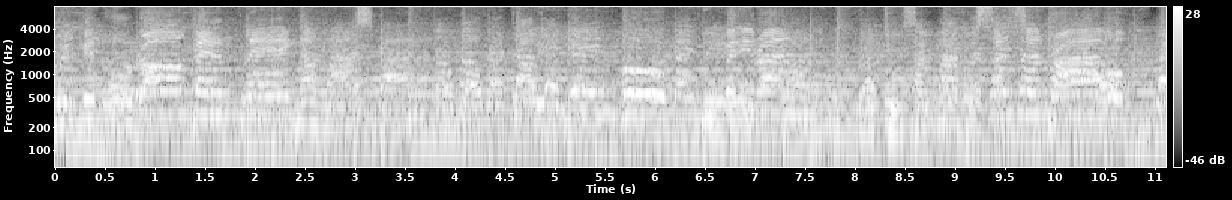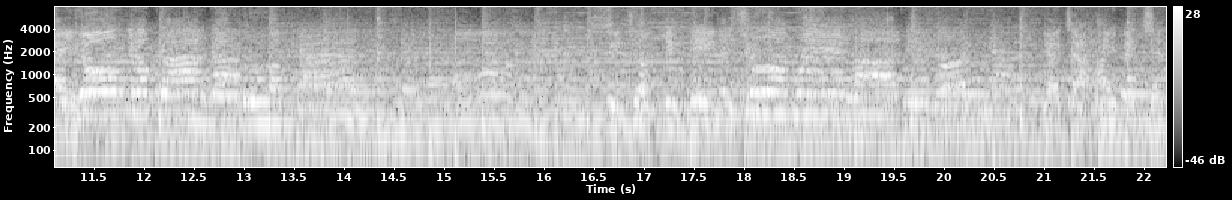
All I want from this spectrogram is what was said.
มือขึ้นโห่ร้องเป็นเพลงนมัสการเราเฝ้าพระเจ้าอย่ายิ่งผู้เป็นผู้เป็นนิรันดร์เราถูกสั่งมาเพื่อสรรเสริญพระองค์และยกย่องพระนามรวมกันชื่นชมยินดีในช่วงเวลาที่งดงาม จะให้เป็นเช่น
